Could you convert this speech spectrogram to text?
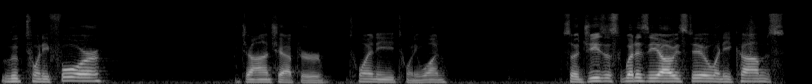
Luke 24, John chapter 20, 21. So, Jesus, what does he always do when he comes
